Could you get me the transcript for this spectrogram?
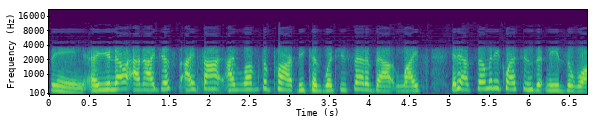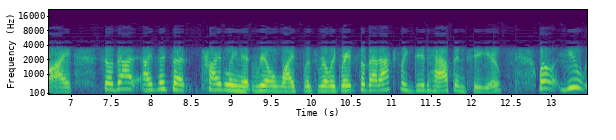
scene. Uh, you know, and I just I thought I loved the part because what you said about life it has so many questions it needs a why. So that I think that titling it real life was really great. So that actually did happen to you. Well, you,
